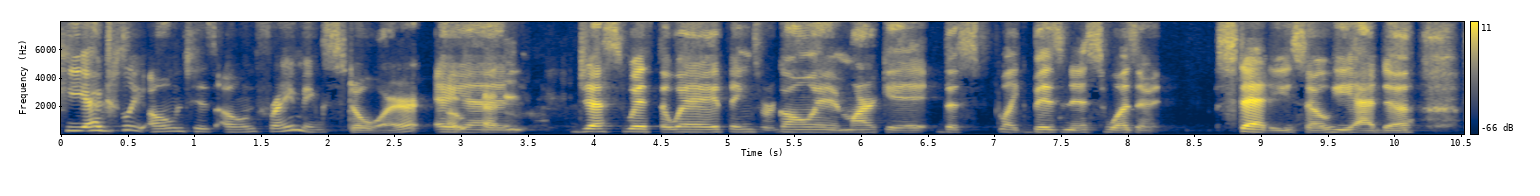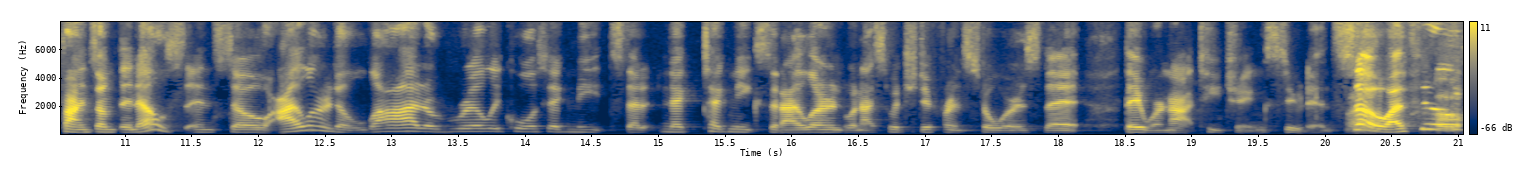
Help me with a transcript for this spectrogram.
he actually owned his own framing store, and Okay. just with the way things were going, market, this like business wasn't steady, so he had to find something else. And so I learned a lot of really cool techniques that ne- techniques that I learned when I switched different stores that they were not teaching students. So Wow. I feel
